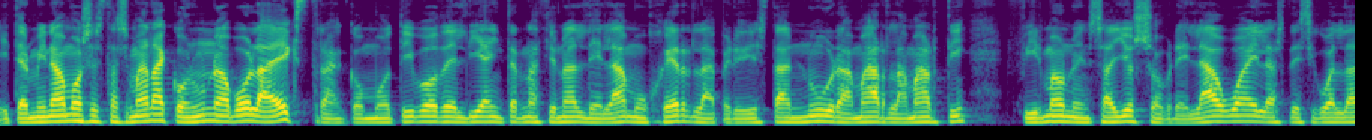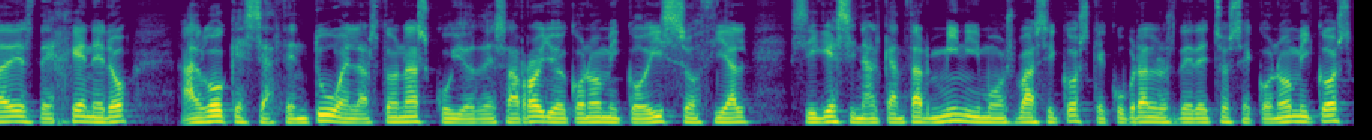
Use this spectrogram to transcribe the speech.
Y terminamos esta semana con una bola extra. Con motivo del Día Internacional de la Mujer, la periodista Nura Mar Lamarti firma un ensayo sobre el agua y las desigualdades de género, algo que se acentúa en las zonas cuyo desarrollo económico y social sigue sin alcanzar mínimos básicos que cubran los derechos económicos,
